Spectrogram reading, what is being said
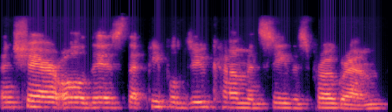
and share all this that people do come and see this program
